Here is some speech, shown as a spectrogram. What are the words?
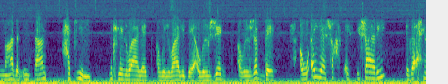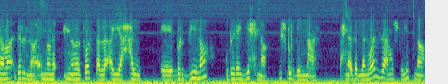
إنه هذا الإنسان حكيم مثل الوالد أو الوالدة أو الجد أو الجدة أو أي شخص استشاري إذا إحنا ما قدرنا إنه نتوصل لأي حل برضينا وبريحنا مش برضي الناس. إحنا إذا بدنا نوزع مشكلتنا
